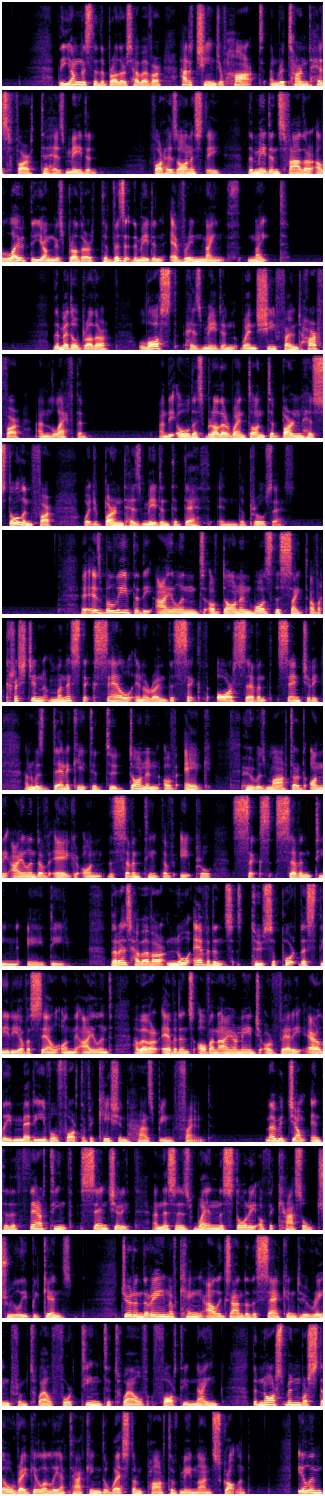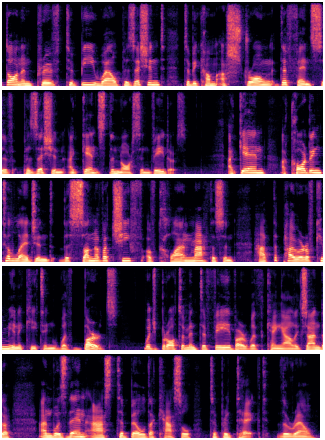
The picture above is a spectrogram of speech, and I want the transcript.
The youngest of the brothers, however, had a change of heart and returned his fur to his maiden. For his honesty, the maiden's father allowed the youngest brother to visit the maiden every ninth night. The middle brother lost his maiden when she found her fur and left him and the oldest brother went on to burn his stolen fur, which burned his maiden to death in the process. It is believed that the island of Donnan was the site of a Christian monastic cell in around the 6th or 7th century and was dedicated to Donnan of Eigg, who was martyred on the island of Eigg on the 17th of April 617 AD. There is, however, no evidence to support this theory of a cell on the island. However, evidence of an Iron Age or very early medieval fortification has been found. Now we jump into the 13th century, and this is when the story of the castle truly begins. During the reign of King Alexander II, who reigned from 1214 to 1249, the Norsemen were still regularly attacking the western part of mainland Scotland. Eilean Donan proved to be well positioned to become a strong defensive position against the Norse invaders. Again, according to legend, the son of a chief of Clan Matheson had the power of communicating with birds which brought him into favour with King Alexander, and was then asked to build a castle to protect the realm.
